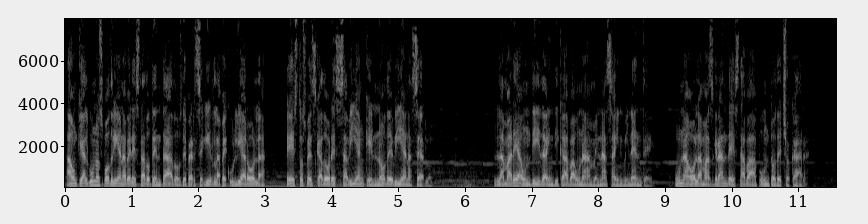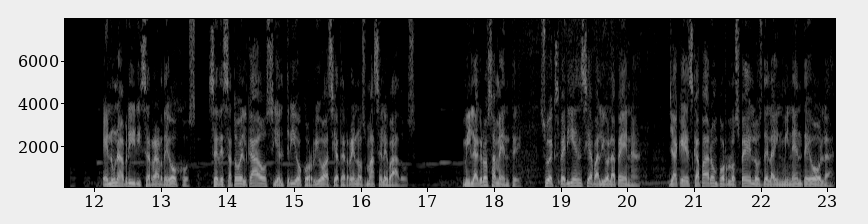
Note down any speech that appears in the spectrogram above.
Aunque algunos podrían haber estado tentados de perseguir la peculiar ola, estos pescadores sabían que no debían hacerlo. La marea hundida indicaba una amenaza inminente. Una ola más grande estaba a punto de chocar. En un abrir y cerrar de ojos, se desató el caos y el trío corrió hacia terrenos más elevados. Milagrosamente, su experiencia valió la pena, ya que escaparon por los pelos de la inminente ola,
